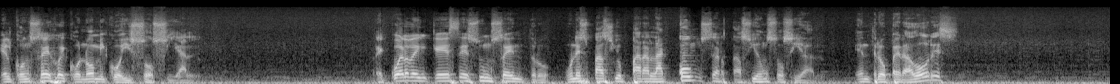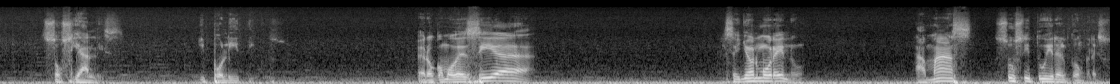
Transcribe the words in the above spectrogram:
el Consejo Económico y Social. Recuerden que ese es un centro, un espacio para la concertación social entre operadores sociales y políticos. Pero como decía señor Moreno, jamás sustituir el Congreso.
